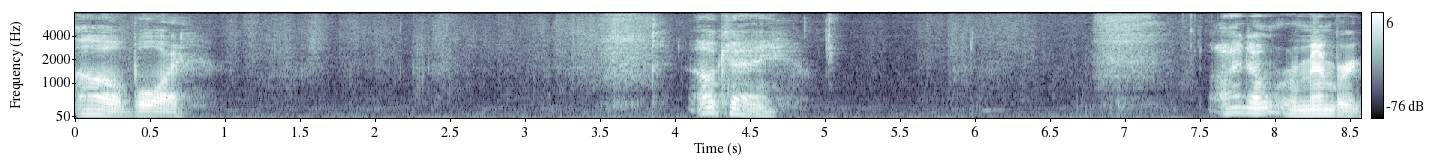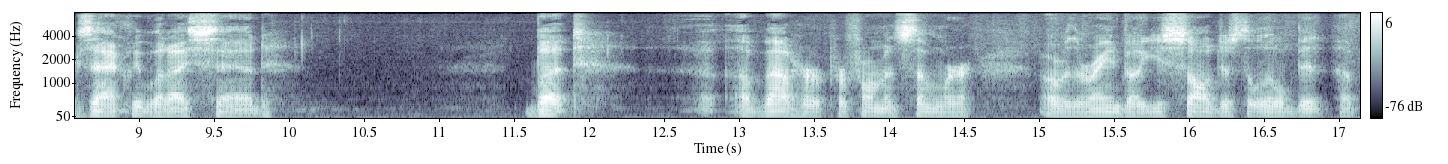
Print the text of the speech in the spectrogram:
Oh, boy. Okay. I don't remember exactly what I said, but uh, about her performance somewhere over the rainbow. You saw just a little bit of,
